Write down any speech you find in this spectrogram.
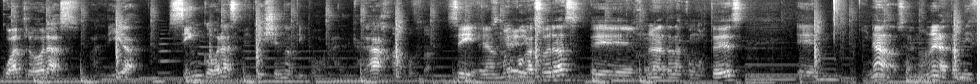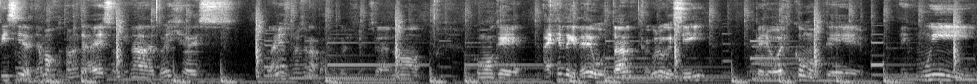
4 horas al día, 5 horas me estoy yendo tipo al carajo. Ah. Sí, eran muy pocas horas, eh, no eran tantas como ustedes. eh, y nada, o sea, no, no era tan difícil. El tema justamente era eso, que nada, el colegio es. Para mí es una paja el colegio. O sea, no. como que hay gente que le debe gustar, calculo que sí, pero es como que es muy.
